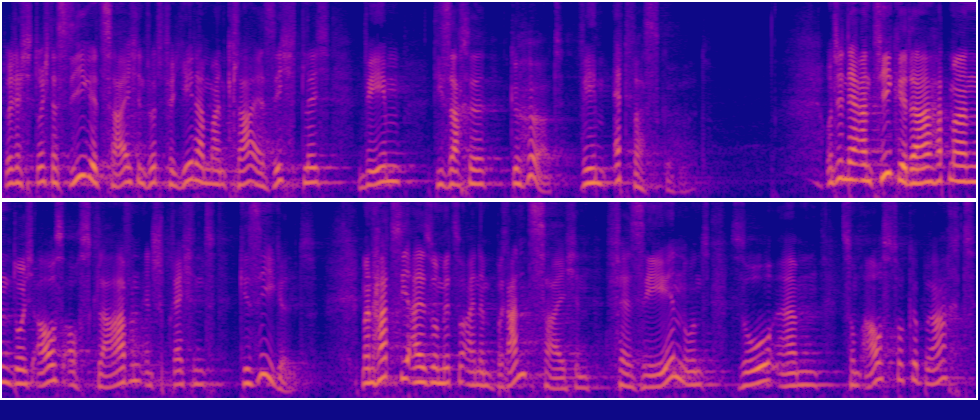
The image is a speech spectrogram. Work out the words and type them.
Durch, das Siegelzeichen wird für jedermann klar ersichtlich, wem die Sache gehört, wem etwas gehört. Und in der Antike, da hat man durchaus auch Sklaven entsprechend gesiegelt. Man hat sie also mit so einem Brandzeichen versehen und so ähm, zum Ausdruck gebracht,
